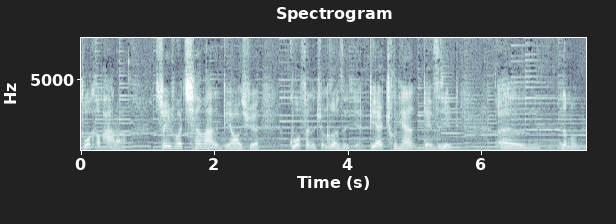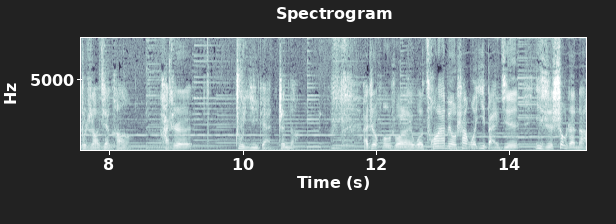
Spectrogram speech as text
多可怕的！所以说，千万不要去过分的去饿自己，别成天给自己呃那么不知道健康，还是注意一点，真的。哎，这位朋友说了，我从来没有上过一百斤，一直瘦着呢。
